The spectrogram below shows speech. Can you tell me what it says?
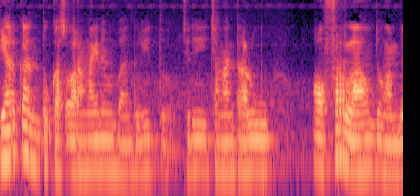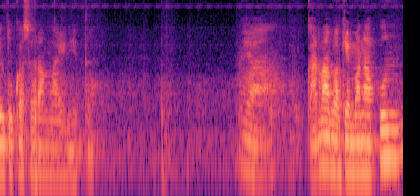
biarkan tugas orang lain yang membantu itu. Jadi jangan terlalu over lah untuk ngambil tugas orang lain itu. Ya karena bagaimanapun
